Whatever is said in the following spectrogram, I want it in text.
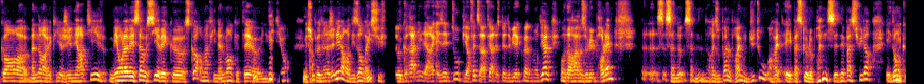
quand, maintenant avec l'IA générative, mais on avait ça aussi avec SCORM, hein, finalement, qui était mm, une vision un sûr. peu d'ingénieur en disant bah, il Mm, suffit de granulariser tout, puis en fait ça va faire une espèce de Big Bang mondial, on aura résolu le problème. Ça ne, ça ne résout pas le problème du tout, en fait, et parce que le problème, ce n'est pas celui-là. Et donc,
